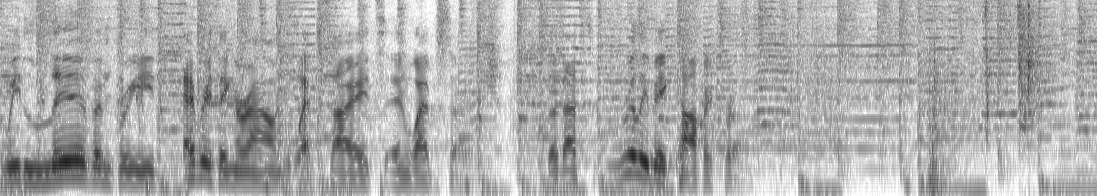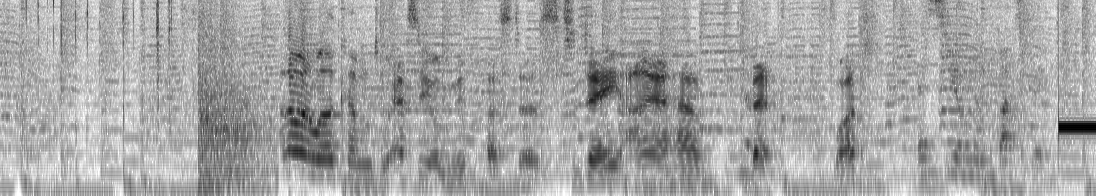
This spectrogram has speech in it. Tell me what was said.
We live and breathe everything around websites and web search. So that's a really big topic for us. Hello and welcome to SEO Mythbusters. Today I have bet what? SEO Mythbusting.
